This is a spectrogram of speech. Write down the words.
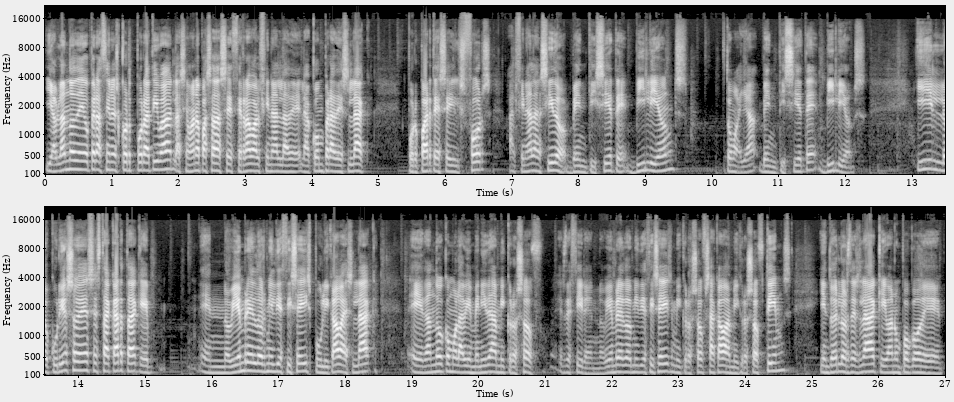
Y hablando de operaciones corporativas, la semana pasada se cerraba al final la, de, la compra de Slack por parte de Salesforce. Al final han sido 27 billions. Toma ya, 27 billions. Y lo curioso es esta carta que en noviembre del 2016 publicaba Slack eh, dando como la bienvenida a Microsoft. Es decir, en noviembre de 2016 Microsoft sacaba Microsoft Teams y entonces los de Slack iban un poco de,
